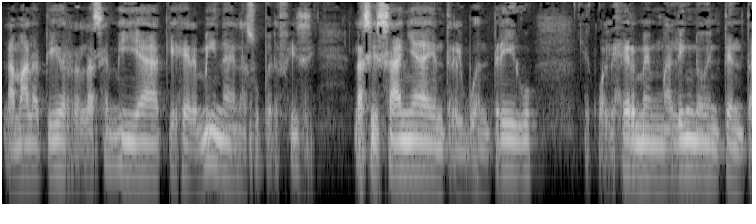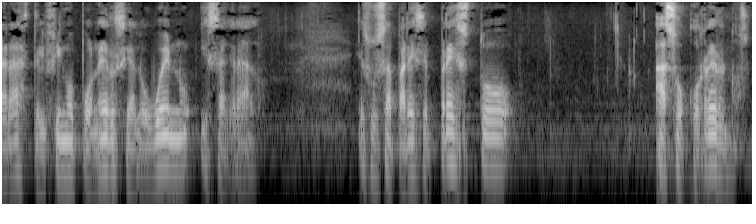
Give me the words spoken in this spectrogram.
la mala tierra, la semilla que germina en la superficie, la cizaña entre el buen trigo, que cual germen maligno intentará hasta el fin oponerse a lo bueno y sagrado. Jesús aparece presto a socorrernos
